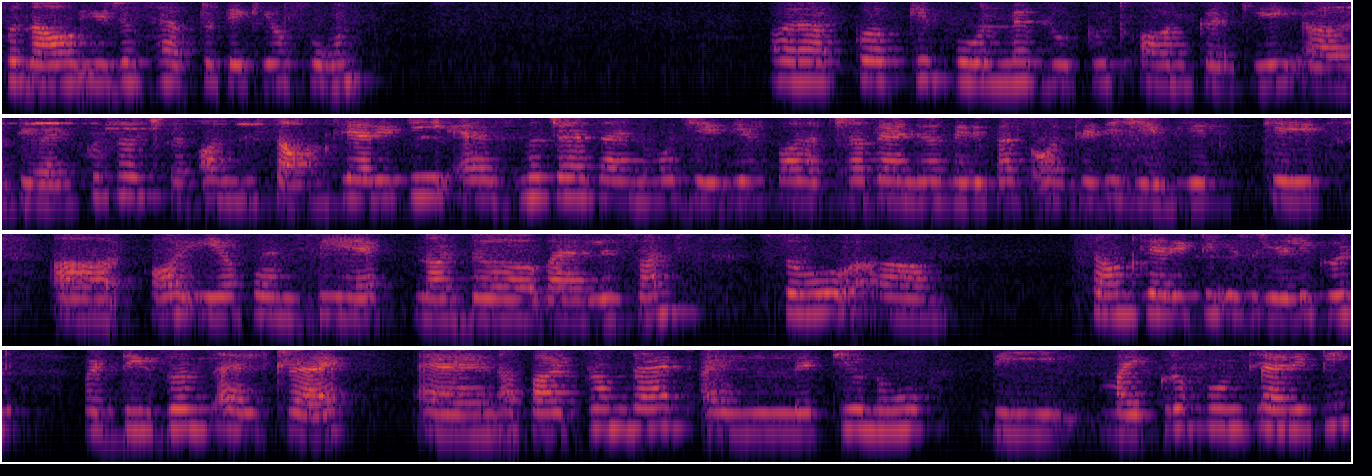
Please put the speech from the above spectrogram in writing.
so now you just have to take your phone और आपको आपके फ़ोन में ब्लूटूथ ऑन करके डिवाइस को सर्च कर on the sound clarity as much as I know J B L बहुत अच्छा ब्रांड है और मेरे पास ऑलरेडी जे बी एल के uh, और ईयरफोन्स भी है not the wireless ones so sound clarity is really good but these ones I try and apart from that I let you know the microphone clarity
